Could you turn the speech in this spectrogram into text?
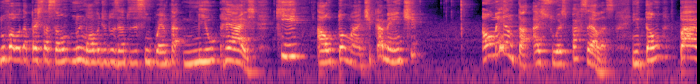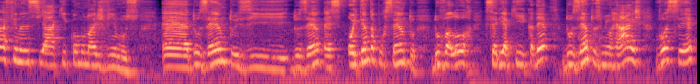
no valor da prestação no imóvel de 250 mil reais, que automaticamente aumenta as suas parcelas. Então, para financiar aqui, como nós vimos, é, 200 e 200, é, 80% do valor que seria aqui, cadê? 200 mil reais, você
